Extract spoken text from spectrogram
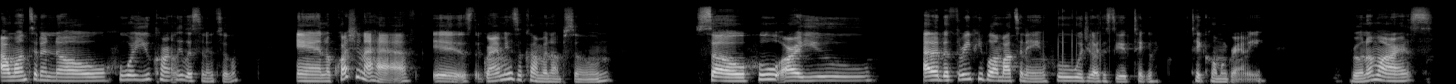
i wanted to know who are you currently listening to? And a question i have is the grammys are coming up soon. So who are you out of the three people I'm about to name, who would you like to see take take home a Grammy? Bruno Mars,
